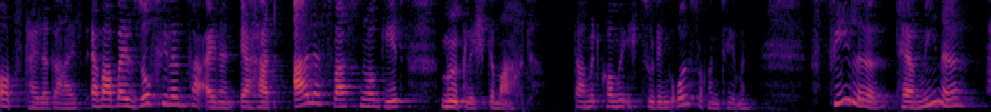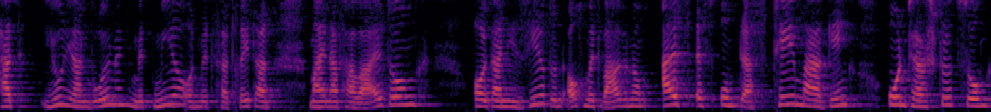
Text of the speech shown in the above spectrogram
Ortsteile gereist. Er war bei so vielen Vereinen. Er hat alles, was nur geht, möglich gemacht. Damit komme ich zu den größeren Themen. Viele Termine hat Julian Brüning mit mir und mit Vertretern meiner Verwaltung organisiert und auch mit wahrgenommen, als es um das Thema ging, Unterstützung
